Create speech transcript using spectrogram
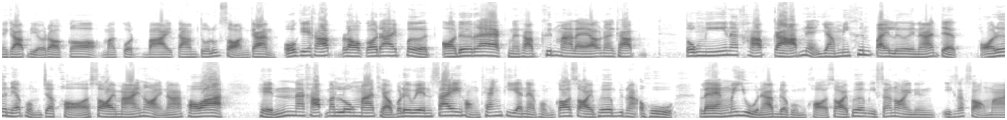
นะครับเดี๋ยวเราก็มากดบายตามตัวลูกศรกัน โอเคครับ เราก็ได้เปิดออเดอร์แรกนะครับขึ้นมาแล้วนะครับตรงนี้นะครับกราฟเนี่ยยังไม่ขึ้นไปเลยนะแต่ออเดอร์เนี้ยผมจะขอซอยไม้หน่อยนะ เพราะว่า เห็นนะครับมันลงมาแถวบริเวณไส้ของแท่งเทียนเนี่ยผมก็ซอยเพิ่มขึ้นมาโอ้โหแรงไม่อยู่นะครับเดี๋ยวผมขอซอยเพิ่มอีกสักหน่อยหนึงอีกสัก 2 ไม้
